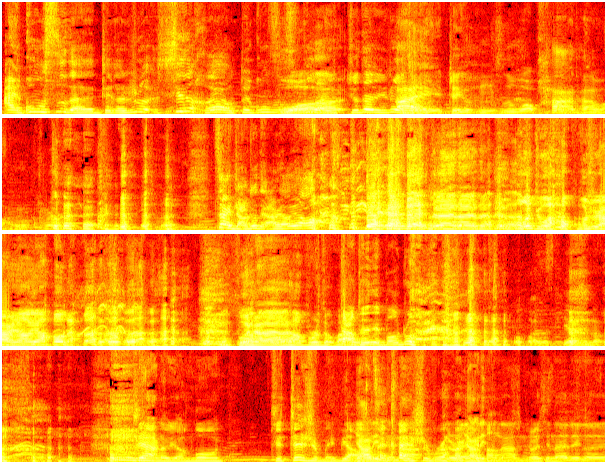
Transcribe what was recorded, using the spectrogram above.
爱公司的这个热心和要对公司我的觉得热情。爱这个公司，我怕它完了，是吧？再涨就得二幺幺，对对对，我主要不是二幺幺的，不是二幺幺，不是九八，大腿得包住。我的天哪，这样的员工，这真是没必要。压力挺大，看是不是就是压力挺大的。你说现在这个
